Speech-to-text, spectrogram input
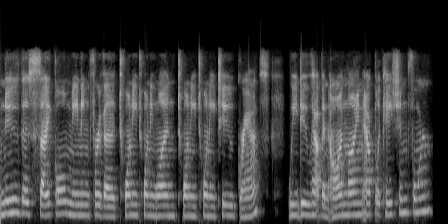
new this cycle, meaning for the 2021 2022 grants, we do have an online application form.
